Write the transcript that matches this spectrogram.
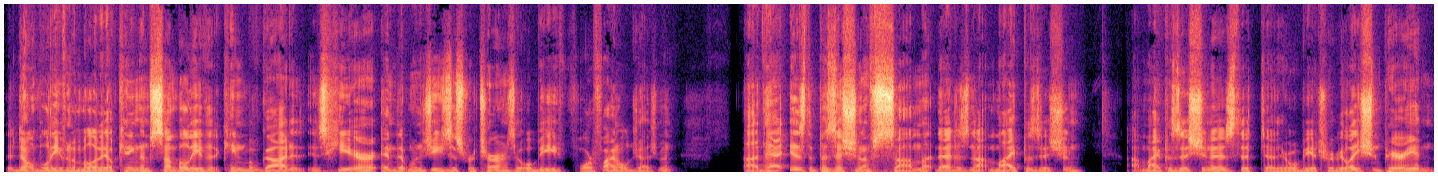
that don't believe in a millennial kingdom. Some believe that the kingdom of God is, is here and that when Jesus returns, it will be for final judgment. Uh, that is the position of some. That is not my position. Uh, my position is that uh, there will be a tribulation period.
